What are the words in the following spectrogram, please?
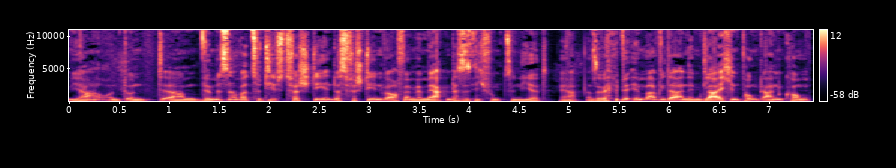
ja, und, und ähm, wir müssen aber zutiefst verstehen, das verstehen wir auch, wenn wir merken, dass es nicht funktioniert. Ja, also wenn wir immer wieder an dem gleichen Punkt ankommen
